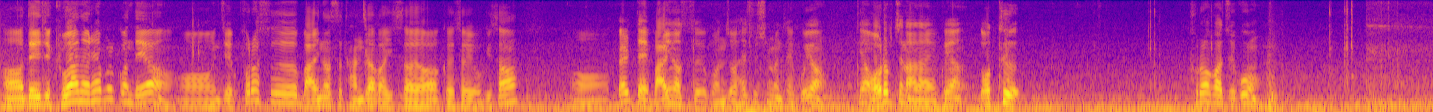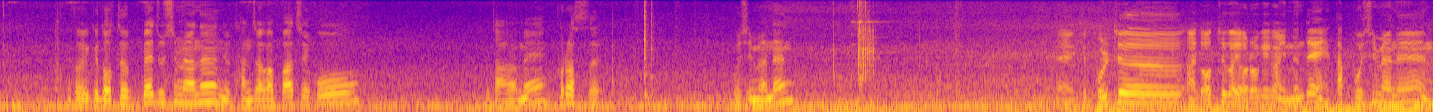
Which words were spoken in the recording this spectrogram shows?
어, 네 이제 교환을 해볼 건데요. 어, 이제 플러스 마이너스 단자가 있어요. 그래서 여기서 어, 뺄 때 마이너스 먼저 해주시면 되고요. 그냥 어렵진 않아요. 그냥 너트 풀어가지고 그래서 이렇게 너트 빼주시면은 이 단자가 빠지고 그 다음에 플러스 보시면은 네, 이렇게 볼트 아 너트가 여러 개가 있는데 딱 보시면은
